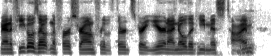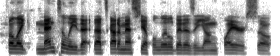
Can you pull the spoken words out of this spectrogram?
man, if he goes out in the first round for the third straight year, and I know that he missed time, but like mentally, that that's got to mess you up a little bit as a young player. So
